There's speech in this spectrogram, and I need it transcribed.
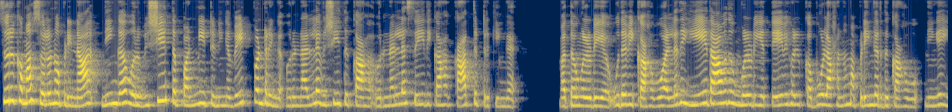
சுருக்கமாக சொல்லணும் அப்படின்னா நீங்கள் ஒரு விஷயத்தை பண்ணிட்டு நீங்கள் வெயிட் பண்ணுறீங்க ஒரு நல்ல விஷயத்துக்காக ஒரு நல்ல செய்திக்காக காத்துட்ருக்கீங்க. மற்றவங்களுடைய உதவிக்காகவோ அல்லது ஏதாவது உங்களுடைய தேவைகள் கபூலாகணும் அப்படிங்கிறதுக்காகவோ நீங்கள்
